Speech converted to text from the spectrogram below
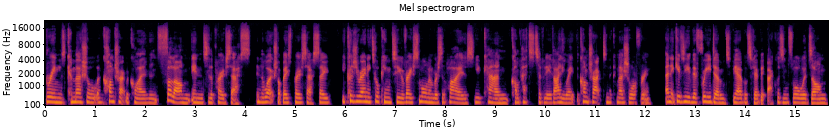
brings commercial and contract requirements full on into the process, in the workshop based process. So because you're only talking to a very small number of suppliers, you can competitively evaluate the contract and the commercial offering. And it gives you the freedom to be able to go a bit backwards and forwards on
